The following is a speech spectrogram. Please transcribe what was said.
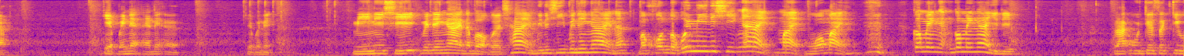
อะเก็บไว้เนี่ยอันนี้เออเก็บไว้เนี่ยมินิชิไม่ได้ง่ายนะบอกเลยใช่มินิชิไม่ได้ง่ายนะบางคนบอกว่ามินิชิง่ายไม่หัวไม่ก็ไม่ง่ายก็ไม่ง่ายอยู่ดีลาอุนเจอสกิล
